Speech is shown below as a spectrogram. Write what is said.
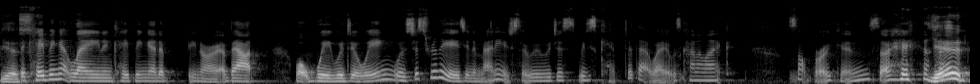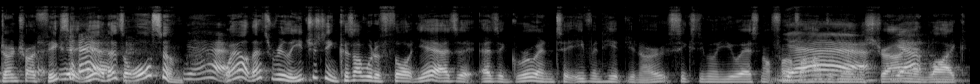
Yes. But keeping it lean and keeping it, you know, about what we were doing was just really easy to manage. So we were just we just kept it that way. It was kind of like it's not broken, so yeah, don't try to fix it. Yeah, Yeah. that's awesome. Yeah. Wow, that's really interesting because I would have thought, yeah, as it as it grew and to even hit, you know, sixty million US, not far off hundred million Australian, yeah. like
